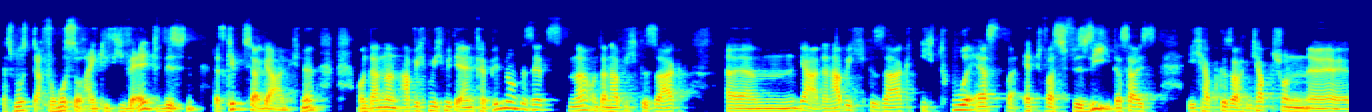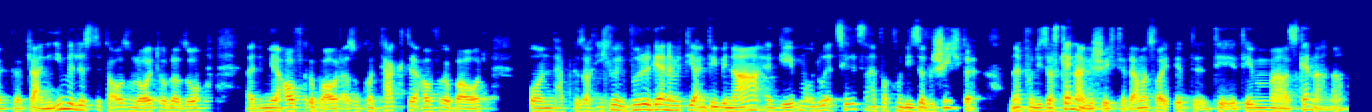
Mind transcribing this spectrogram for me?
das muss, davon muss doch eigentlich die Welt wissen. Das gibt es ja gar nicht. Ne? Und dann, dann habe ich mich mit ihr in Verbindung gesetzt ne? und dann habe ich gesagt, ähm, ja, dann habe ich gesagt, ich tue erst etwas für Sie. Das heißt, ich habe gesagt, ich habe schon äh, eine kleine E-Mail-Liste, 1000 Leute oder so, äh, die mir aufgebaut, also Kontakte aufgebaut und habe gesagt, ich würde gerne mit dir ein Webinar geben und du erzählst einfach von dieser Geschichte, ne, von dieser Scanner-Geschichte. Damals war Thema Scanner. Ne?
